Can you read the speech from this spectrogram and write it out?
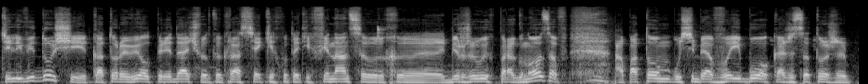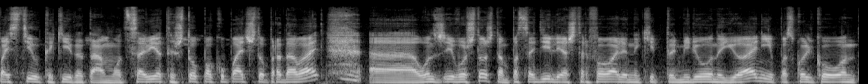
телеведущий, который вел передачу вот как раз всяких вот этих финансовых э, биржевых прогнозов, а потом у себя в Weibo, кажется, тоже постил какие-то там вот советы, что покупать, что продавать, э, он же его что же там посадили, оштрафовали на какие-то миллионы юаней, поскольку он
